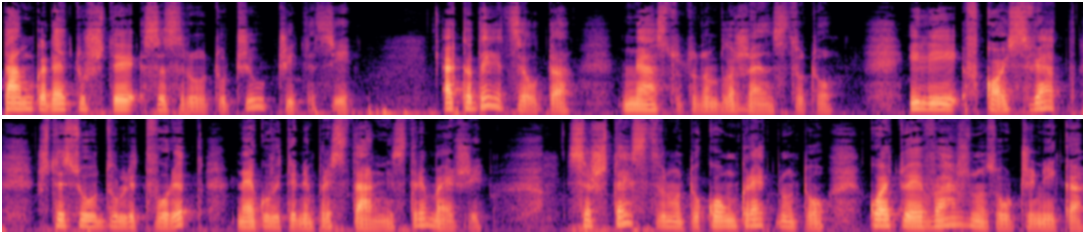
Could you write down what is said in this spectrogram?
там където ще съсредоточи очите си. А къде е целта, мястото на блаженството? Или в кой свят ще се удовлетворят неговите непрестанни стремежи? Същественото, конкретното, което е важно за ученика,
